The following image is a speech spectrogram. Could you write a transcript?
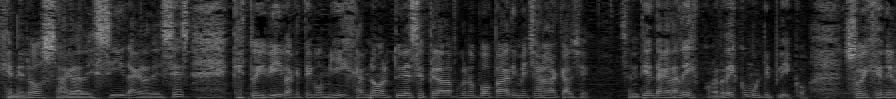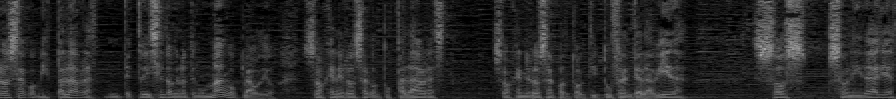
generosa, agradecida, agradeces que estoy viva, que tengo mi hija, no, estoy desesperada porque no puedo pagar y me echan a la calle. ¿Se entiende? Agradezco, agradezco, multiplico. Soy generosa con mis palabras. Te estoy diciendo que no tengo un mango, Claudio. Sos generosa con tus palabras. Sos generosa con tu actitud frente a la vida. Sos solidaria.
